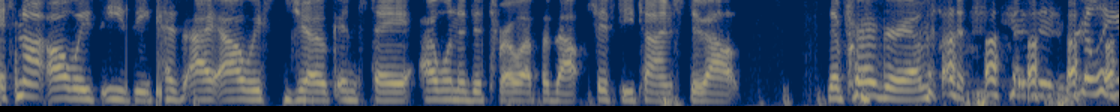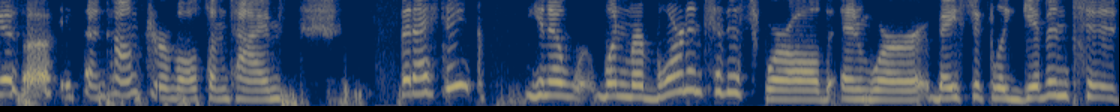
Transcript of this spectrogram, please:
It's not always easy because I always joke and say I wanted to throw up about 50 times throughout the program because it really is it's uncomfortable sometimes. But I think, you know, when we're born into this world and we're basically given to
